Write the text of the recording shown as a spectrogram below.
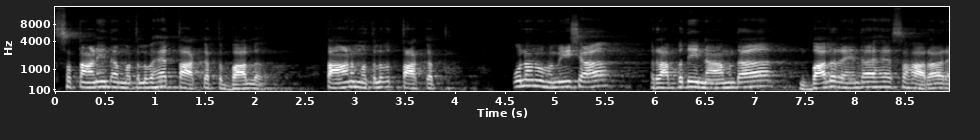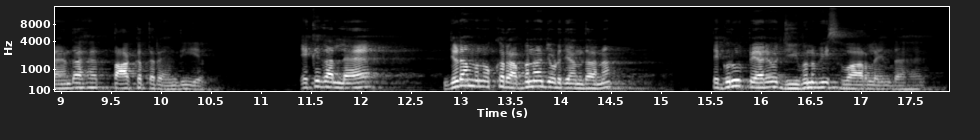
ਸਤਾਣੇ ਦਾ ਮਤਲਬ ਹੈ ਤਾਕਤ, ਬਲ। ਤਾਣ ਮਤਲਬ ਤਾਕਤ। ਉਹਨਾਂ ਨੂੰ ਹਮੇਸ਼ਾ ਰੱਬ ਦੇ ਨਾਮ ਦਾ ਬਲ ਰਹਿੰਦਾ ਹੈ, ਸਹਾਰਾ ਰਹਿੰਦਾ ਹੈ, ਤਾਕਤ ਰਹਿੰਦੀ ਹੈ। ਇੱਕ ਗੱਲ ਹੈ, ਜਿਹੜਾ ਮਨੁੱਖ ਰੱਬ ਨਾਲ ਜੁੜ ਜਾਂਦਾ ਨਾ, ਤੇ ਗੁਰੂ ਪਿਆਰਿਓ ਜੀਵਨ ਵੀ ਸਵਾਰ ਲੈਂਦਾ ਹੈ।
